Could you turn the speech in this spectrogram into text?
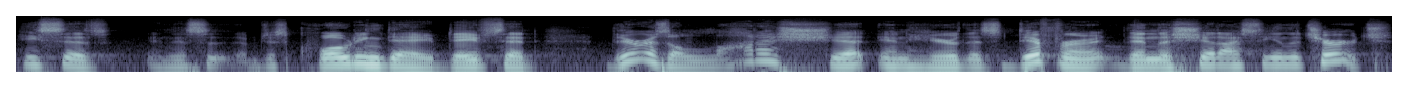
he says, and this is, I'm just quoting Dave. Dave said, there is a lot of shit in here that's different than the shit I see in the church.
